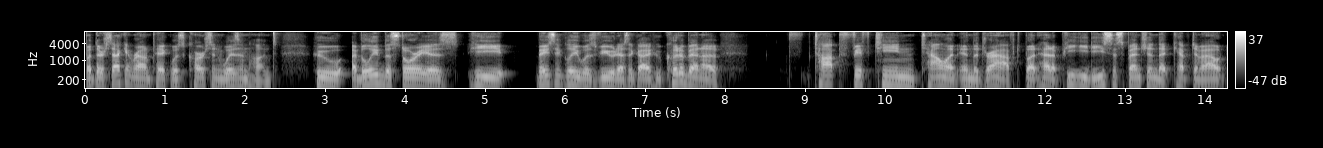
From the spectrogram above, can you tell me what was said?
But their second round pick was Carson Whisenhunt, who I believe the story is he basically was viewed as a guy who could have been a top 15 talent in the draft, but had a PED suspension that kept him out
